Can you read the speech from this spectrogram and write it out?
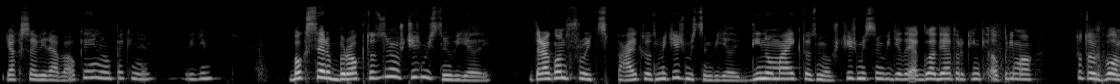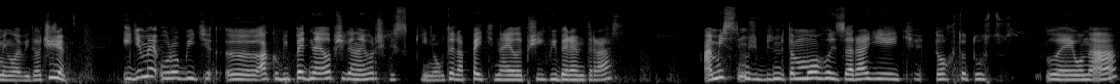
Jak sa vyrába, ok, no pekne, vidím. Boxer Brock, toto sme už tiež myslím videli. Dragon Fruit Spike, to sme tiež myslím videli. Dynamite, to sme už tiež myslím videli. A Gladiator King El Primo, toto už bolo minulé video. Čiže ideme urobiť uh, akoby 5 najlepších a najhorších skinov, teda 5 najlepších, vyberiem teraz. A myslím, že by sme tam mohli zaradiť tohto tu Leona.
